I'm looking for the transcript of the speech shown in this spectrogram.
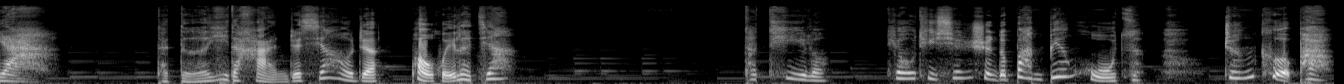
呀！他得意的喊着，笑着跑回了家。他剃了挑剔先生的半边胡子，真可怕。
